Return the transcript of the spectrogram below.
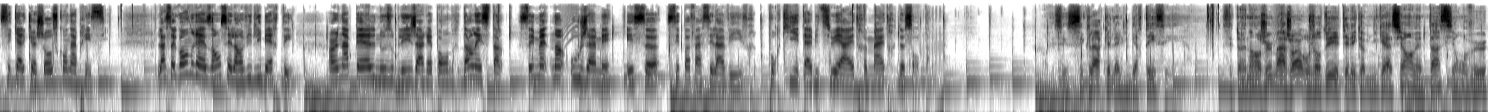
c'est quelque chose qu'on apprécie. La seconde raison, c'est l'envie de liberté. Un appel nous oblige à répondre dans l'instant. C'est maintenant ou jamais. Et ça, c'est pas facile à vivre pour qui est habitué à être maître de son temps. C'est clair que la liberté, c'est un enjeu majeur aujourd'hui les télécommunications. En même temps, si on veut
